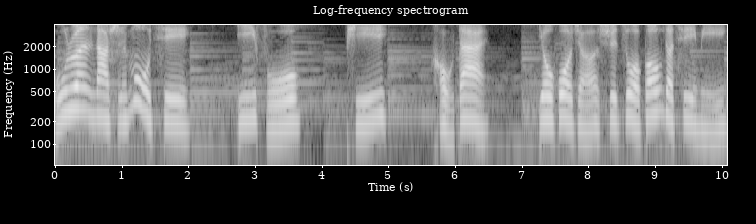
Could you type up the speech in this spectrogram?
无论那是木器、衣服、皮、口袋，又或者是做工的器皿，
